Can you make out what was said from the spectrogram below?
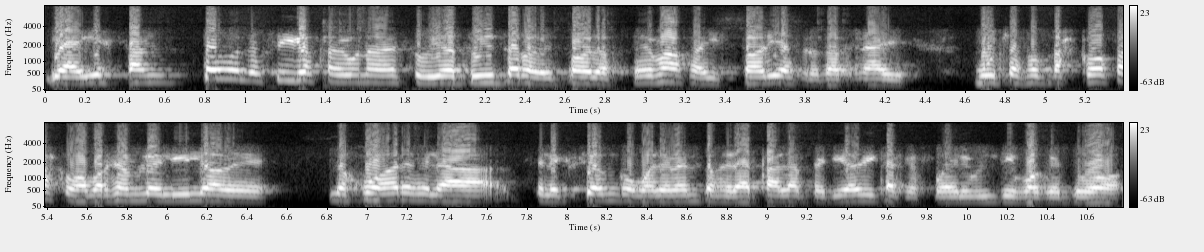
y ahí están todos los hilos que alguna vez subí a Twitter de todos los temas. Hay historias, pero también hay muchas otras cosas, como por ejemplo el hilo de los jugadores de la selección como elementos de la tabla periódica, que fue el último que tuvo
